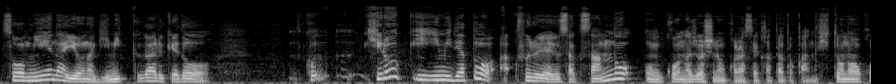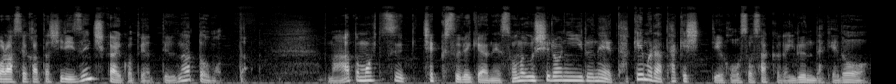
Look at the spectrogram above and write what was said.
そう見えないようなギミックがあるけどこ広い意味だとあ古谷優作さんの温厚な上司の怒らせ方とかあの人の怒らせ方シリーズに近いことやってるなと思った。まあ、あともう一つチェックすべきはね、その後ろにいるね、竹村武史っていう放送作家がいるんだけど、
